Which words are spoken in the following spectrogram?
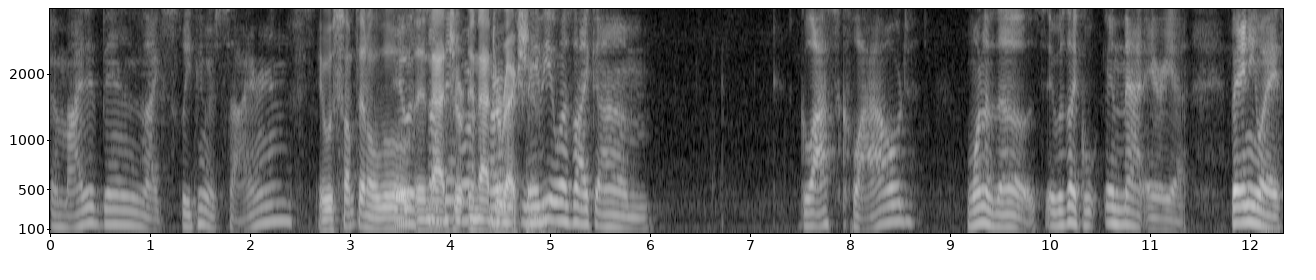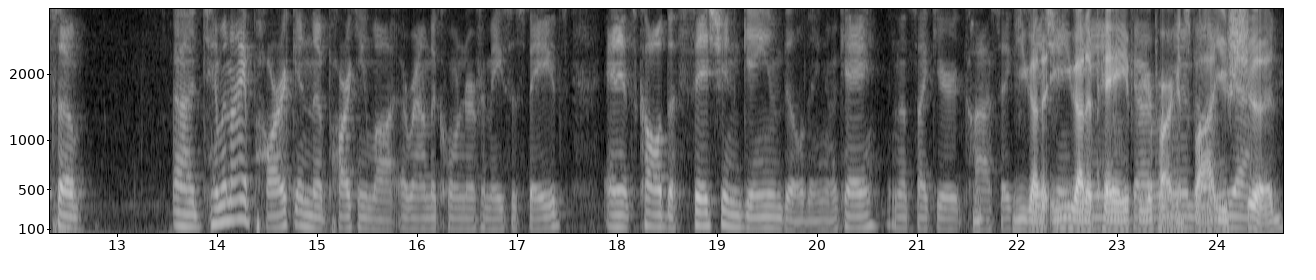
It might have been like sleeping with sirens. It was something a little in that in that direction. Maybe it was like um. Glass Cloud, one of those. It was like in that area, but anyway, so. Uh, Tim and I park in the parking lot around the corner from Ace of Spades, and it's called the Fish and Game Building. Okay, and that's like your classic. you gotta you gotta pay for your parking spot. You. Yeah. should.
